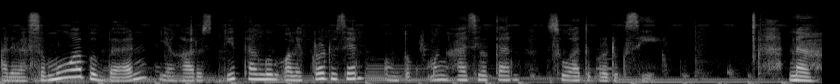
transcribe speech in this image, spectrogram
adalah semua beban yang harus ditanggung oleh produsen untuk menghasilkan suatu produksi. Nah,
